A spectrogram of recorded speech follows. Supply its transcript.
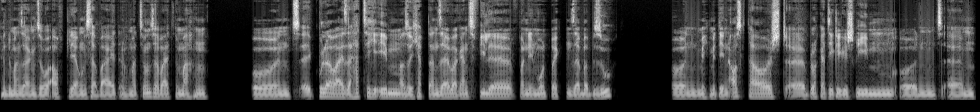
könnte man sagen, so Aufklärungsarbeit, Informationsarbeit zu machen. Und äh, coolerweise hat sich eben, also ich habe dann selber ganz viele von den Mondprojekten selber besucht und mich mit denen ausgetauscht, äh, Blogartikel geschrieben und ähm,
